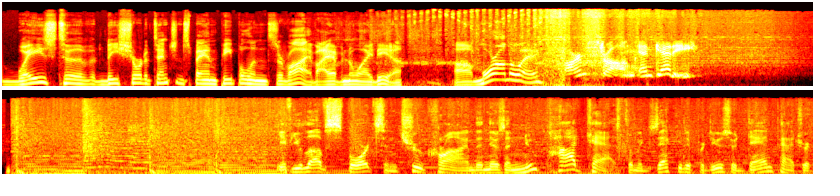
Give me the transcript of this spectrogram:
ways to be short attention span people and survive. I have no idea. Uh, more on the way. Armstrong and Getty. If you love sports and true crime, then there's a new podcast from executive producer Dan Patrick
